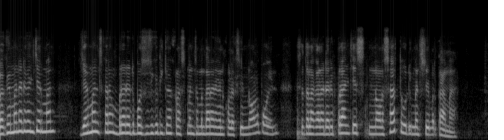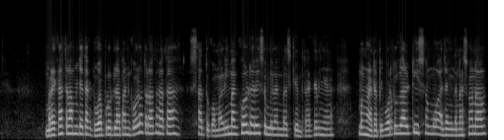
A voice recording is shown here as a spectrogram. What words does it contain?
Bagaimana dengan Jerman? Jerman sekarang berada di posisi ketiga klasmen sementara dengan koleksi 0 poin setelah kalah dari Prancis 0-1 di matchday pertama. Mereka telah mencetak 28 gol atau rata-rata 1,5 gol dari 19 game terakhirnya menghadapi Portugal di semua ajang internasional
